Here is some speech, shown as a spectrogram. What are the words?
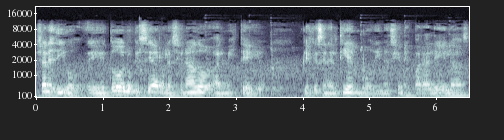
Ya les digo, eh, todo lo que sea relacionado al misterio, viajes en el tiempo, dimensiones paralelas,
